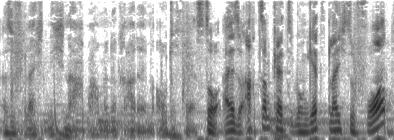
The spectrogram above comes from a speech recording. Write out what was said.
Also vielleicht nicht nachmachen, wenn du gerade im Auto fährst. So, also Achtsamkeitsübung jetzt gleich sofort.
